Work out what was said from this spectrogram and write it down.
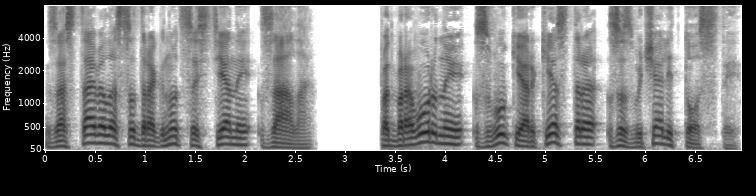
заставило содрогнуться стены зала. Под бравурные звуки оркестра зазвучали тосты.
